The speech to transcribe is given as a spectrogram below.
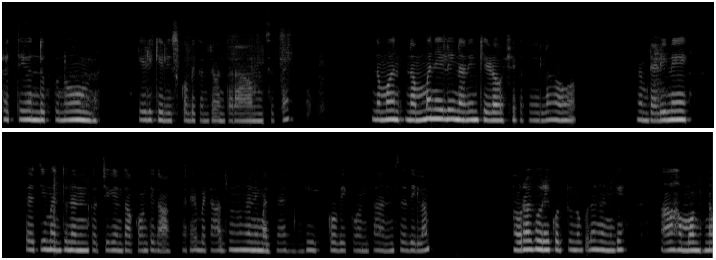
ಪ್ರತಿಯೊಂದಕ್ಕೂ ಕೇಳಿ ಕೇಳಿ ಇಸ್ಕೋಬೇಕಂದ್ರೆ ಒಂಥರ ಅನಿಸುತ್ತೆ. ನಮ್ಮ ನಮ್ಮ ಮನೇಲಿ ನಾನೇನು ಕೇಳೋ ಅವಶ್ಯಕತೆ ಇಲ್ಲ. ನಮ್ಮ ಡ್ಯಾಡಿನೇ ಪ್ರತಿ ಮಂತು ನನ್ನ ಖರ್ಚಿಗೆ ಅಂತ ಅಕೌಂಟಿಗೆ ಹಾಕ್ತಾರೆ. ಬಟ್ ಆದ್ರೂ ನನಗೆ ಮದುವೆ ಆದಮೇಲೆ ಇಸ್ಕೋಬೇಕು ಅಂತ ಅನಿಸೋದಿಲ್ಲ. ಅವ್ರಾಗ ಅವರೇ ಕೊಟ್ರೂ ಕೂಡ ನನಗೆ ಆ ಅಮೌಂಟ್ನ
